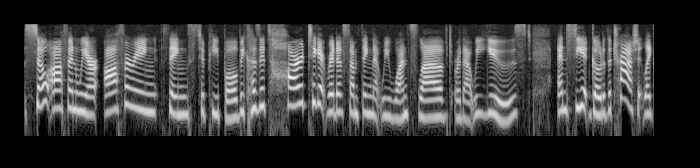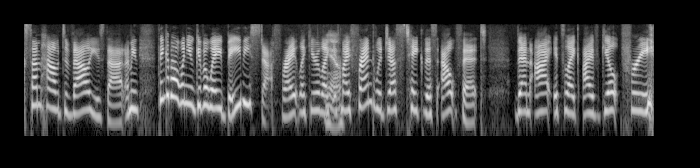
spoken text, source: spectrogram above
so often we are offering things to people because it's hard to get rid of something that we once loved or that we used and see it go to the trash. It like somehow devalues that. I mean, think about when you give away baby stuff, right? Like you're like, Yeah. if my friend would just take this outfit, then I it's like I've guilt free,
